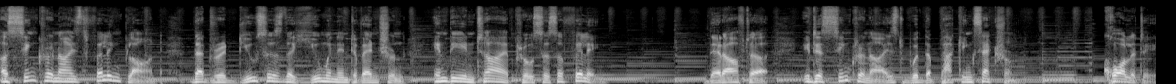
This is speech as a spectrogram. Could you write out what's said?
a synchronized filling plant that reduces the human intervention in the entire process of filling. Thereafter, it is synchronized with the packing section. Quality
